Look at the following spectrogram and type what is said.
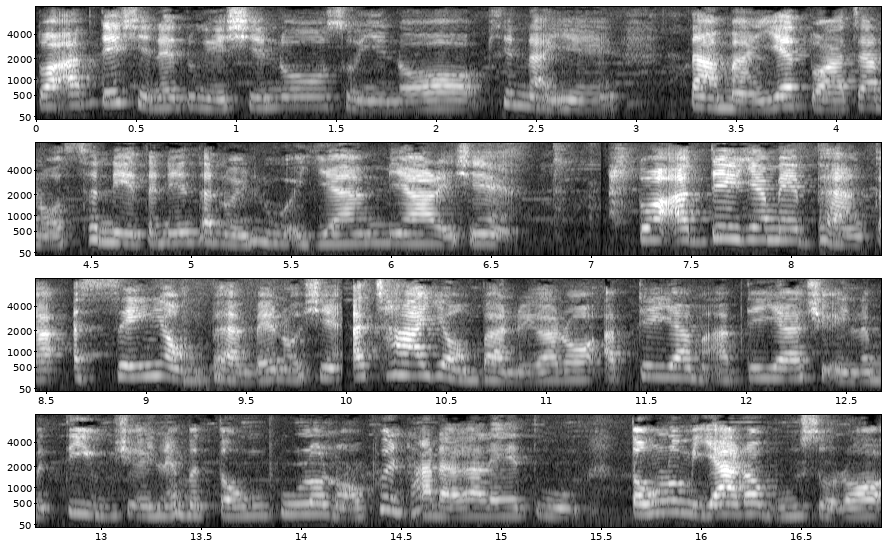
တော့ update ရှင်တဲ့သူငယ်ရှင်တို့ဆိုရင်တော့ဖြစ်နိုင်ရင်တာမန်ရက်သွားကြတော့စနေတနင်္တနွေလူအရန်များတယ်ရှင် တော့ update ရမယ့်ဘန်ကအစိမ်းရောင်ဘန်ပဲနော်ရှင်အခြားရောင်ဘန်တွေကတော့ update ရမှာ update ရရွှေလည်းမသိဘူးရွှေလည်းမတုံးဘူးလို့နော်ဖွင့်ထားတာကလည်းသူတုံးလို့မရတော့ဘူးဆိုတော့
